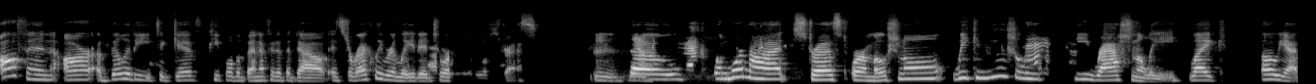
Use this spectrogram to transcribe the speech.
often our ability to give people the benefit of the doubt is directly related to our level of stress. Mm, yeah. So when we're not stressed or emotional, we can usually be rationally like oh yeah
